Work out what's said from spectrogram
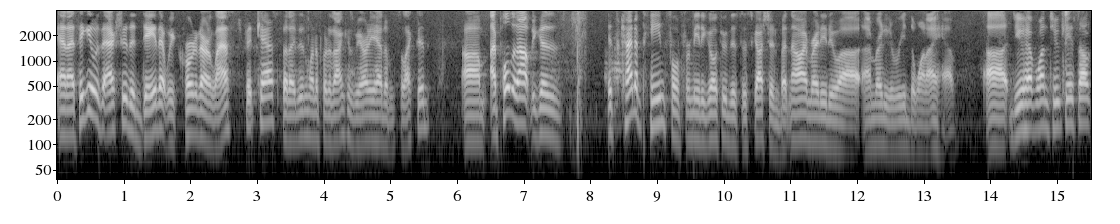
And I think it was actually the day that we recorded our last Fitcast, but I didn't want to put it on because we already had them selected. Um, I pulled it out because it's kind of painful for me to go through this discussion, but now I'm ready to uh, I'm ready to read the one I have. Uh, do you have one too, K-Salk?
